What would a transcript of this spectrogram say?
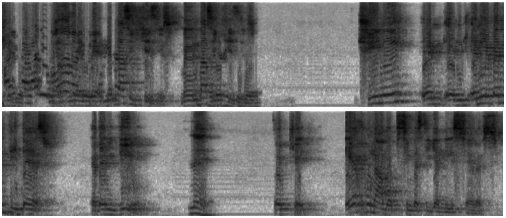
πάει σίγουρο. καλά η ομάδα να- Με- με- Μην τα συγχύζεις. Μην τα συγχύζεις. Τζείνοι είναι οι επενδυτές, επενδύουν. Ναι. Οκ. Έχουν άποψη μες στη Γενική Συνέλευση.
